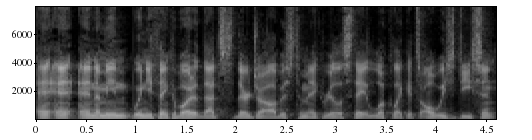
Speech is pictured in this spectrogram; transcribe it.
And, and, and, I mean, when you think about it, that's their job is to make real estate look like it's always decent,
